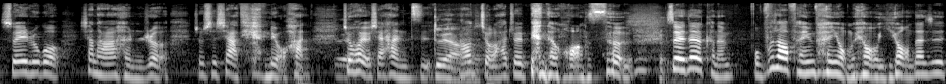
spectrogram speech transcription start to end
所以如果像台湾很热，就是夏天流汗就会有些汗渍，对啊，然后久了它就会变成黄色的，所以那个可能我不知道喷一喷有没有用，但是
